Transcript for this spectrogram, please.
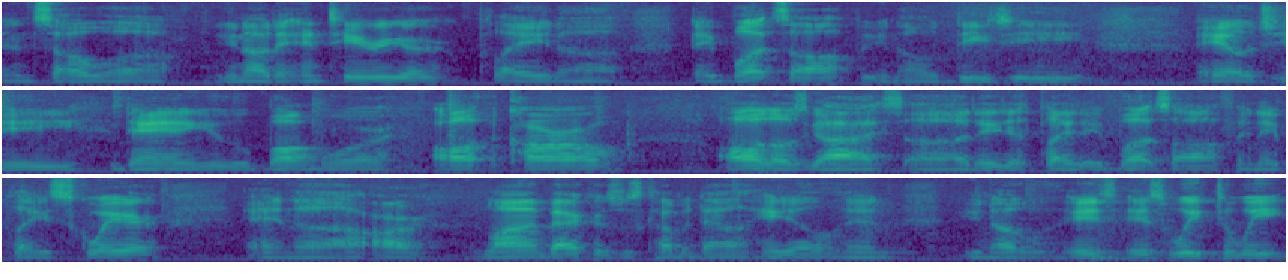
And so, uh, you know, the interior played uh, they butts off. You know, DG, LG, Daniel, Barmore, all Carl, all those guys. Uh, they just played their butts off, and they played square. And uh, our linebackers was coming downhill, and you know, it's, it's week to week.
